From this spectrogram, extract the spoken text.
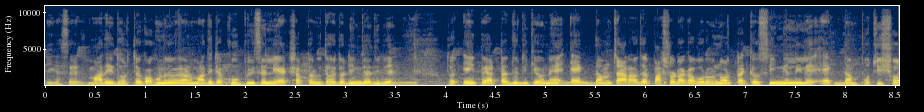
ঠিক আছে? মাদি ধরতে কখনো দেবে কারণ মাদিটা খুব রিসেন্টলি এক সপ্তাহের ভিতরে হয়তো ডিম দিয়ে দিবে। তো এই পেয়ারটা যদি কেউ নেয়, একদম চার হাজার পাঁচশো টাকা পড়বে। নটটা কেউ সিঙ্গেল নিলে একদম পঁচিশশো,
